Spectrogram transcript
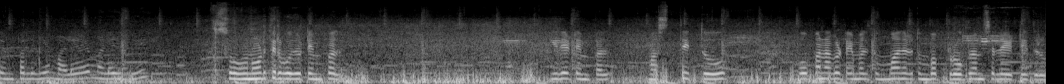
ಟೆಂಪಲ್ಗೆ ಮಳೆ ಮಳೆ ಇದೆ. ಸೊ ನೋಡ್ತಿರ್ಬೋದು ಟೆಂಪಲ್. ಇದೇ ಟೆಂಪಲ್. ಮಸ್ತಿತ್ತು ಓಪನ್ ಆಗೋ ಟೈಮಲ್ಲಿ ತುಂಬ ಅಂದರೆ ತುಂಬ ಪ್ರೋಗ್ರಾಮ್ಸ್ ಎಲ್ಲ ಇಟ್ಟಿದ್ರು.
